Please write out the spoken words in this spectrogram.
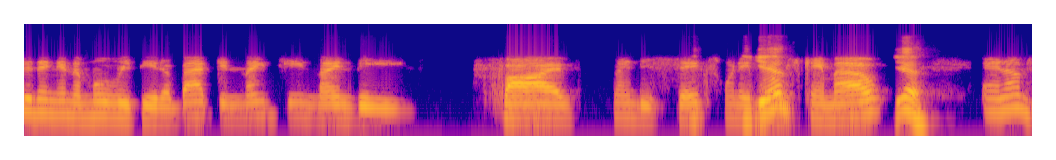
sitting in a movie theater back in 1995, 96, when it Yeah. first came out. Yeah. And I'm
